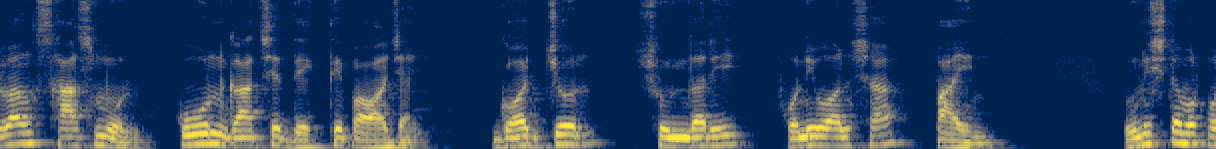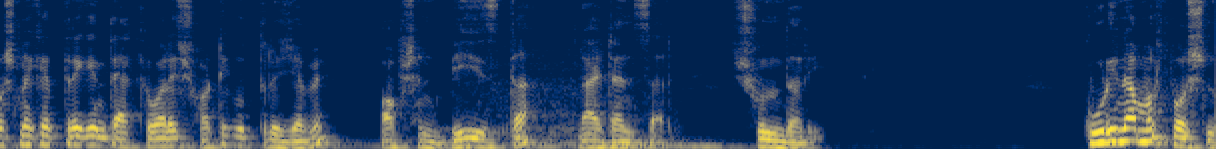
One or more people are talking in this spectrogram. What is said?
এবং শ্বাসমূল কোন গাছে দেখতে পাওয়া যায়? গর্জন, সুন্দরী, ফণিবংশা, পাইন। উনিশ নম্বর প্রশ্নের ক্ষেত্রে কিন্তু একেবারে সঠিক উত্তর হয়ে যাবে option B is the right answer, সুন্দরী। কুড়ি নম্বর প্রশ্ন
